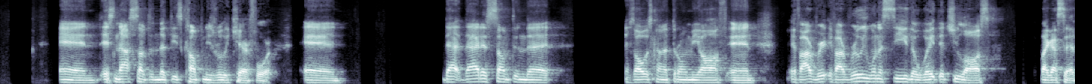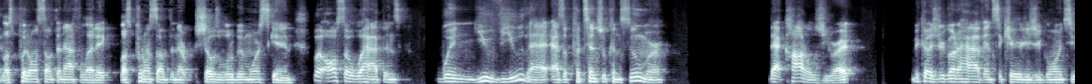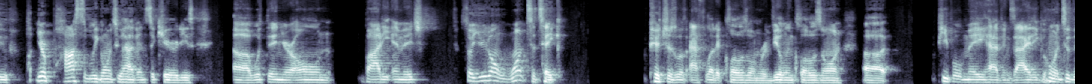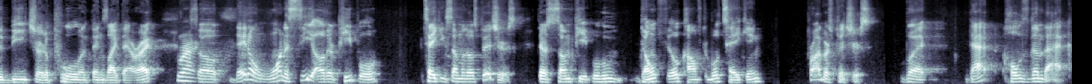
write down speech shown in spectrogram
and it's not something that these companies really care for, and that that is something that has always kind of thrown me off. And if I re- if I really want to see the weight that you lost, like I said, let's put on something athletic. Let's put on something that shows a little bit more skin. But also, what happens when you view that as a potential consumer? That coddles you, right? Because you're going to have insecurities. You're going to, you're possibly going to have insecurities uh, within your own body image. So you don't want to take pictures with athletic clothes on, revealing clothes on. Uh, people may have anxiety going to the beach or the pool and things like that, right? Right. So they don't want to see other people taking some of those pictures. There's some people who don't feel comfortable taking progress pictures, but that holds them back.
